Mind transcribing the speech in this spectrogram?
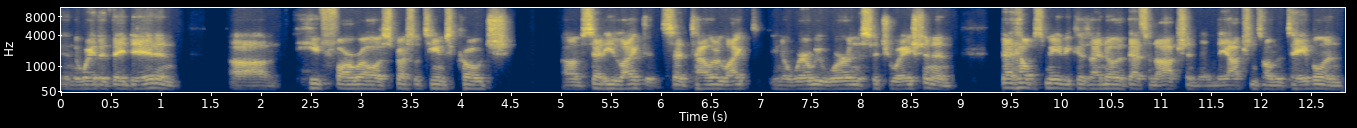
in the way that they did. And um, Heath Farwell, a special teams coach, um, said he liked it. Said Tyler liked you know where we were in the situation, and that helps me because I know that that's an option and the options on the table. And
